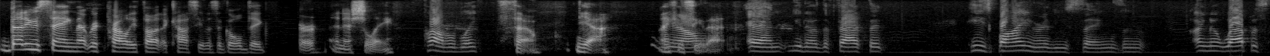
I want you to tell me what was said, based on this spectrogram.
Betty was saying that Rick probably thought Acacia was a gold digger initially. Probably. So, yeah, I You can see that. And, you know, the fact that he's buying her these things. And I know lapis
